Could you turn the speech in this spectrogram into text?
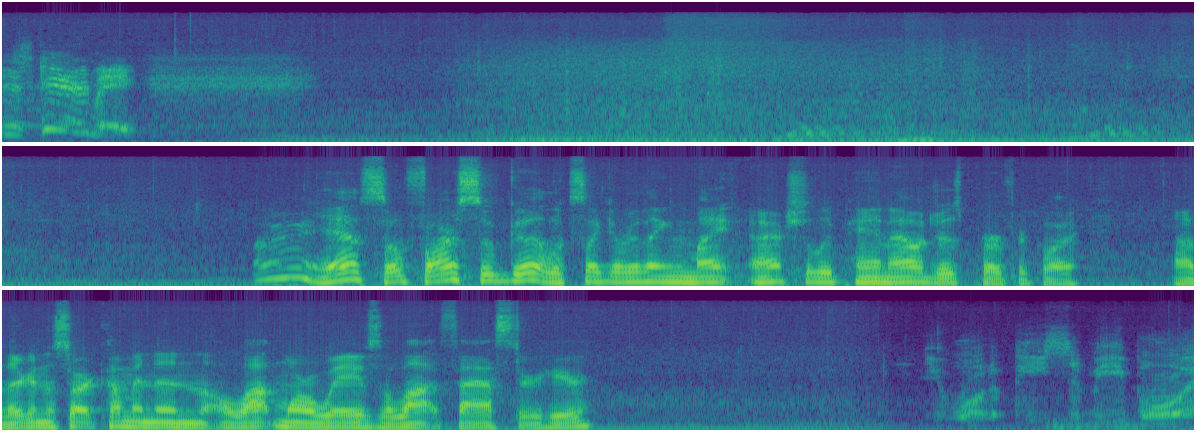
You scared me. Alright, yeah, so far so good. Looks like everything might actually pan out just perfectly. Uh, they're going to start coming in a lot more waves a lot faster here. You want a piece of me, boy?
